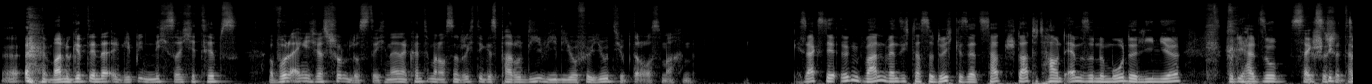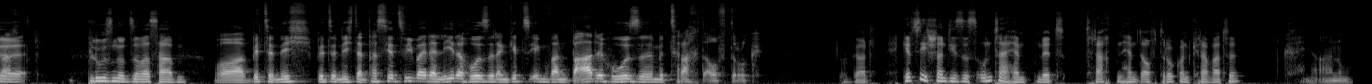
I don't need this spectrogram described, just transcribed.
Manu, gib, den, gib ihnen nicht solche Tipps. Obwohl eigentlich wäre es schon lustig, ne? Da könnte man auch so ein richtiges Parodievideo für YouTube draus machen. Ich sag's dir, irgendwann, wenn sich das so durchgesetzt hat, startet HM so eine Modelinie, wo die halt so sexische Tracht. Blusen und sowas haben. Boah, bitte nicht, bitte nicht. Dann passiert's wie bei der Lederhose, dann gibt's irgendwann Badehose mit Trachtaufdruck. Oh Gott. Gibt's nicht schon dieses Unterhemd mit Trachtenhemdaufdruck und Krawatte? Keine Ahnung.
